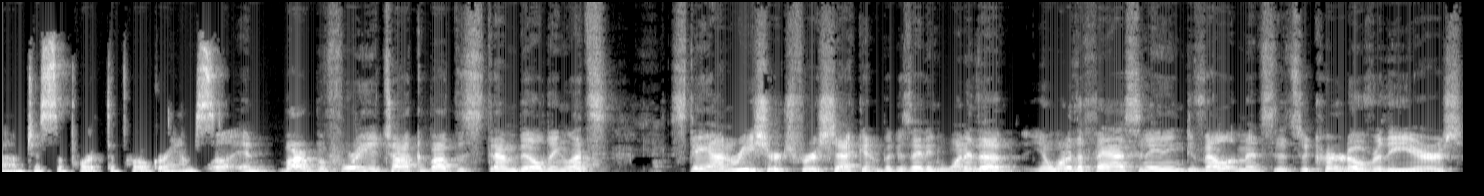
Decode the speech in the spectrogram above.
um, to support the programs. Well and barb before you talk about the stem building let's stay on research for a second because i think one of the you know one of the fascinating developments that's occurred over the years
